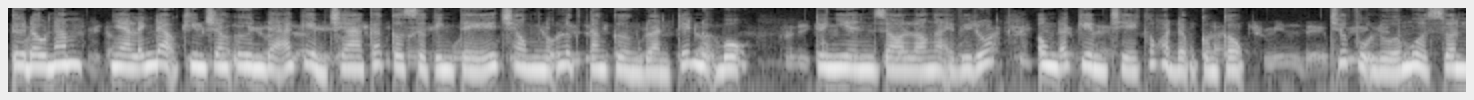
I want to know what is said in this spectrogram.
từ đầu năm, nhà lãnh đạo Kim Jong-un đã kiểm tra các cơ sở kinh tế trong nỗ lực tăng cường đoàn kết nội bộ. Tuy nhiên, do lo ngại virus, ông đã kiềm chế các hoạt động công cộng. Trước vụ lúa mùa xuân,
